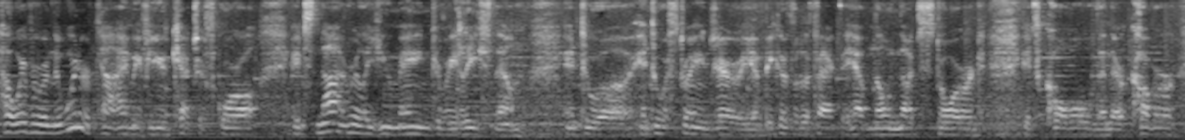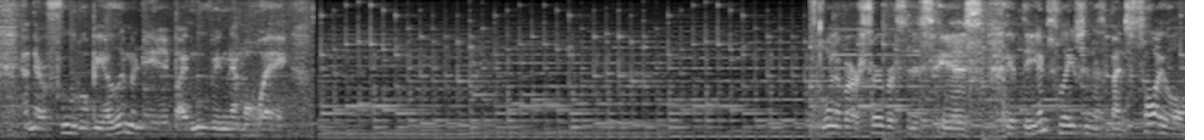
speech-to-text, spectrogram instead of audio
However, in the wintertime, if you catch a squirrel, it's not really humane to release them into a into a strange area because of the fact they have no nuts stored. It's cold and their cover and their food will be eliminated by moving them away. One of our services is if the insulation has been soiled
